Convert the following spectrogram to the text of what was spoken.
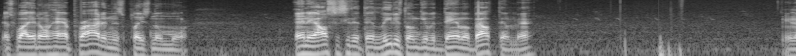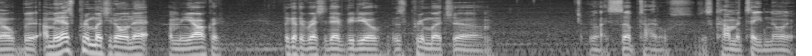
That's why they don't have pride in this place no more. And they also see that their leaders don't give a damn about them, man. You know, but I mean, that's pretty much it on that. I mean, y'all could look at the rest of that video. It's pretty much um, you know, like subtitles, just commentating on it.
